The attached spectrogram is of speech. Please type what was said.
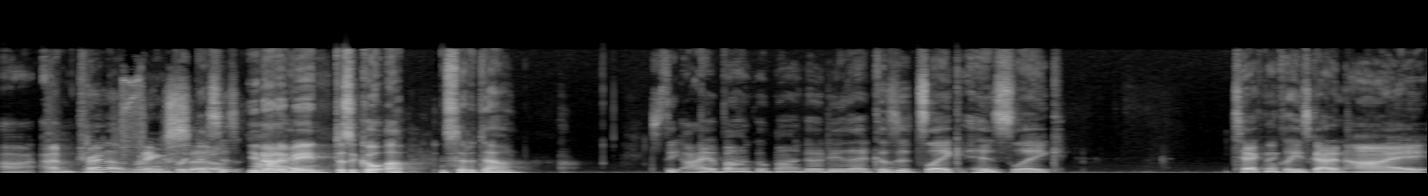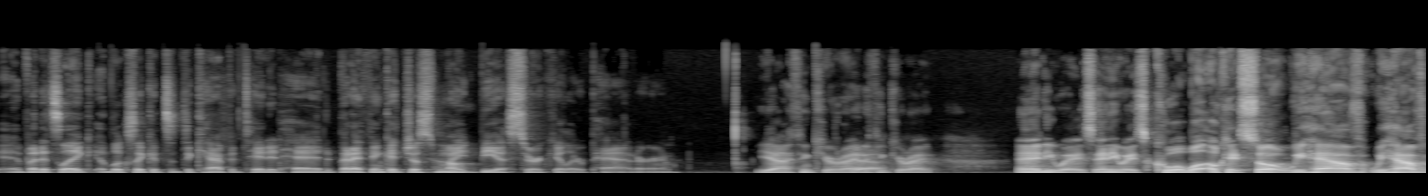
eye I'm trying to remember think does so. his You know what I mean? Does it go up instead of down? Does the eye of Bongo Bongo do that? Because it's like his like technically he's got an eye, but it's like it looks like it's a decapitated head, but I think it just might be a circular pattern. Yeah, I think you're right. I think you're right. Anyways, anyways, cool. Well, okay, so we have we have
